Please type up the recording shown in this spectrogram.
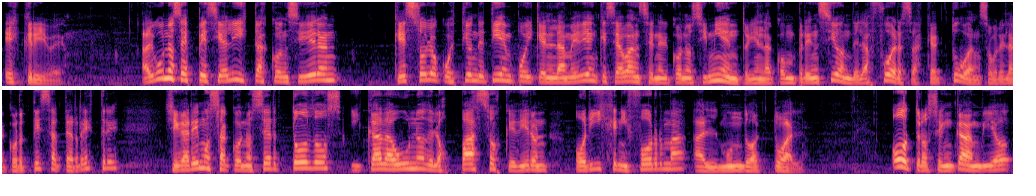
escribe. Algunos especialistas consideran que es solo cuestión de tiempo y que en la medida en que se avance en el conocimiento y en la comprensión de las fuerzas que actúan sobre la corteza terrestre, llegaremos a conocer todos y cada uno de los pasos que dieron origen y forma al mundo actual. Otros, en cambio,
